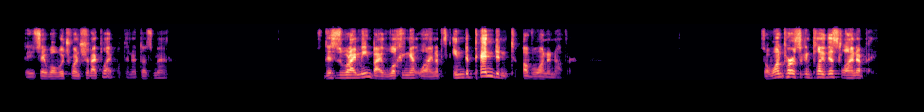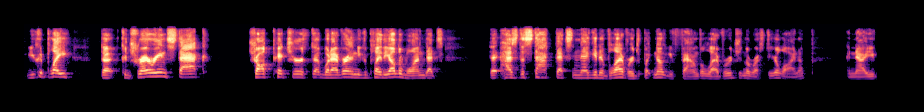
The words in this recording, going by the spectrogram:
Then you say, well, which one should I play? Well, then it doesn't matter. This is what I mean by looking at lineups independent of one another. So one person can play this lineup. You could play the contrarian stack, chalk pitchers, whatever, and you could play the other one that's that has the stack that's negative leverage. But no, you found the leverage in the rest of your lineup, and now you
